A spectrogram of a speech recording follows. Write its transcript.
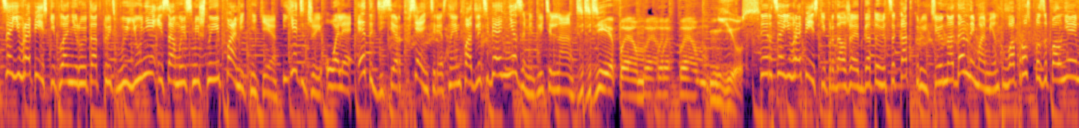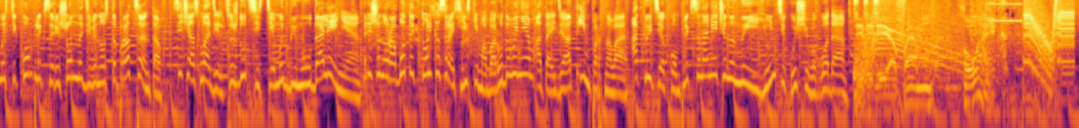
ТРЦ «Европейский» планирует открыть в июне и самые смешные памятники. Я диджей Оля, это десерт. Вся интересная инфа для тебя незамедлительно. News. ТРЦ «Европейский» продолжает готовиться к открытию. На данный момент вопрос по заполняемости комплекса решен на 90%. Сейчас владельцы ждут системы дымоудаления. Решено работать только с российским оборудованием, отойдя от импортного. Открытие комплекса намечено на июнь текущего года. FM like.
